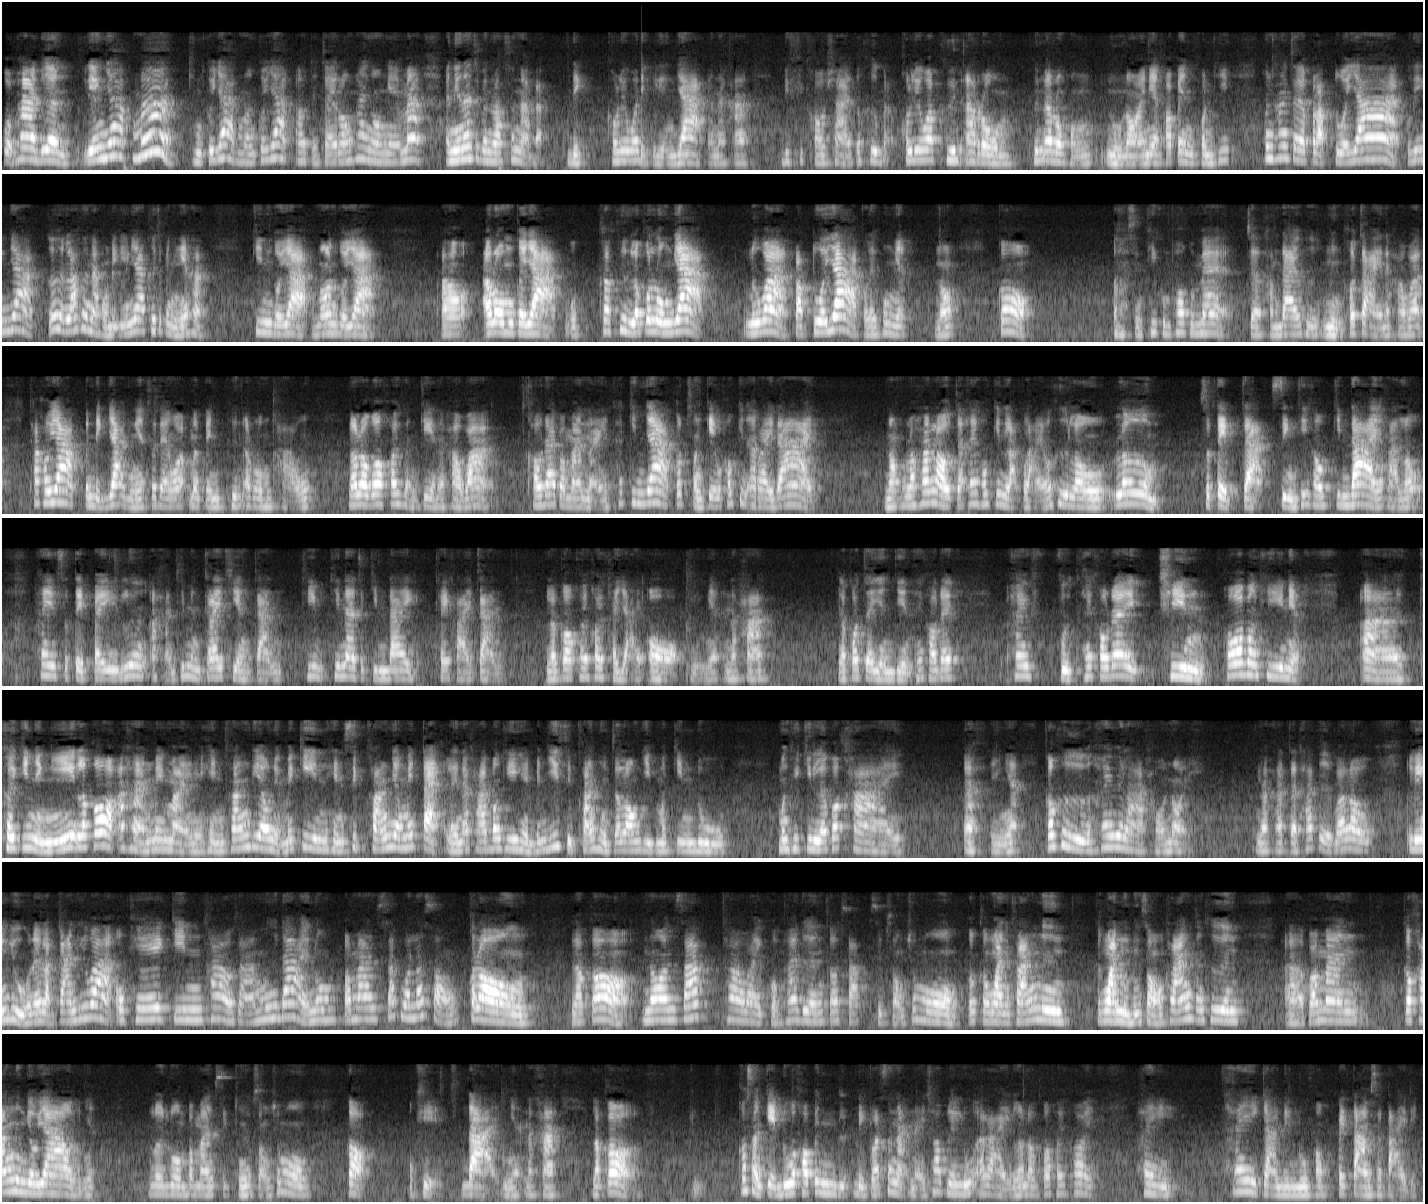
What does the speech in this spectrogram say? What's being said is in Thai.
ขวบห้าเดือนเลี้ยงยากมาก กินก็ยากนอนก็ยากเอาแต่ใจร้องไห้งองแงมาก อันนี้น่าจะเป็นลักษณะแบบเด็กเขาเรียกว่าเด็กเลี้ยงยากนะคะ difficult child ก็คือแบบเขาเรียกว่าพื้นอารมณ์ พื้นอารมณ์ของหนูน้อยเนี่ยเขาเป็นคนที่ค่อนข้างจะปรับตัวยากเลี้ยงยากก็ลักษณะของเด็กเลี้ยงยากคือจะเป็นอย่างนี้ค่ะ กินก็ยากนอนก็ยากเอาอารมณ์ก็ยากข้าขึ้นแล้วก็ลงยาก หรือว่าปรับตัวยากอะไรพวกเนี้ยเนาะก็ สิ่งที่คุณพ่อคุณแม่จะทำได้ก็คือหนึ่งเข้าใจนะคะว่า ถ้าเขายากเป็นเด็กยากอย่างเงี้ยแสดงว่ามันเป็นพื้นอารมณ์เขา แล้วเราก็ค่อยสังเกตนะคะว่าเขาได้ประมาณไหน ถ้ากินยากก็สังเกตว่าเขากินอะไรได้เนาะแล้วถ้าเราจะให้เขากินหลากหลายก็คือเราเริ่มสเต็ปจากสิ่งที่เขากินได้ค่ะแล้วให้สเต็ปไปเรื่องอาหารที่มันใกล้เคียงกันที่ที่น่าจะกินได้คล้ายๆกัน แล้วก็ค่อยๆ ขยายออกอย่างเงี้ยนะคะ แล้วก็ใจเย็นๆให้เขาได้ ให้ฝึกให้เขาได้ชิน เพราะว่าบางทีเนี่ยเคยกินอย่างนี้แล้วก็อาหารใหม่ๆเนี่ยเห็นครั้งเดียวเนี่ยไม่กินเห็นสิบครั้งยังไม่แตะเลยนะคะ บางทีเห็นเป็นยี่สิบครั้งถึงจะลองหยิบมากินดู บางทีกินแล้วก็คายอะอย่างเงี้ยก็คือให้เวลาเขาหน่อยนะคะ แต่ถ้าเกิดว่าเราเลี้ยงอยู่ในหลักการที่ว่าโอเคกินข้าวสามมื้อได้นมประมาณสักวันละสองกล่อง แล้วก็นอนสักถ้าวัยขวบห้าเดือนก็สัก 12 ชั่วโมง ก็กลางวันครั้งหนึ่ง กลางวันหนึ่งถึงสองครั้งกลางคืนประมาณก็ครั้งหนึ่งยาวๆอย่างเงี้ยโดยรวมประมาณ 10ถึง12 ชั่วโมง ก็โอเคได้เงี้ยนะคะ แล้วก็ก็สังเกตดูว่าเขาเป็นเด็กลักษณะไหนชอบเรียนรู้อะไร แล้วเราก็ค่อยๆให้ให้การเรียนรู้เขาไปตามสไตล์เด็ก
